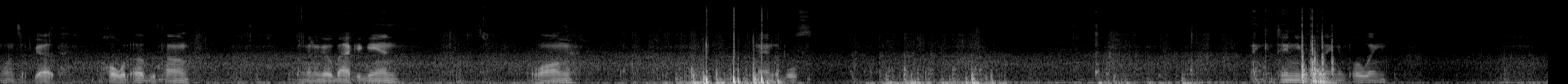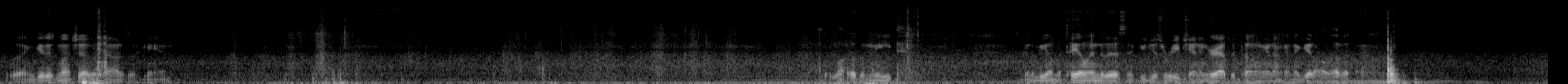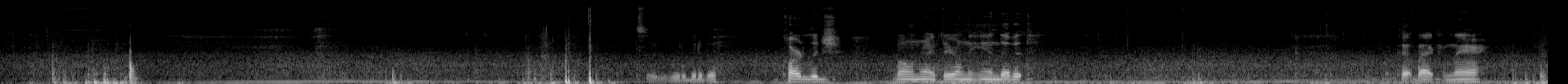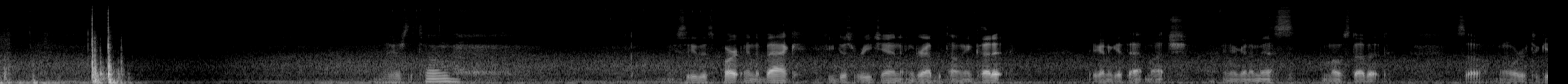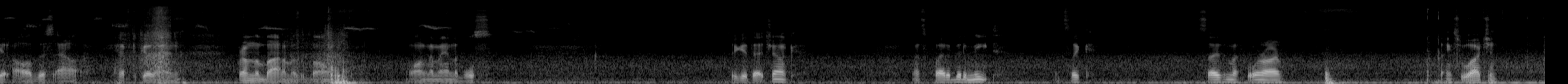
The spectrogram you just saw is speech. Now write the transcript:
Once I've got hold of the tongue, I'm going to go back again along the mandibles and continue cutting and pulling so that I can get as much of it out as I can. A lot of the meat is going to be on the tail end of this. If you just reach in and grab the tongue, you're not going to get all of it. So there's a little bit of a cartilage bone right there on the end of it. I'll cut back from there. There's the tongue. You see this part in the back, if you just reach in and grab the tongue and cut it, you're gonna get that much and you're gonna miss most of it. So in order to get all of this out, you have to go in from the bottom of the bone along the mandibles. So you get that chunk. That's quite a bit of meat. It's like the size of my forearm. Thanks for watching.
